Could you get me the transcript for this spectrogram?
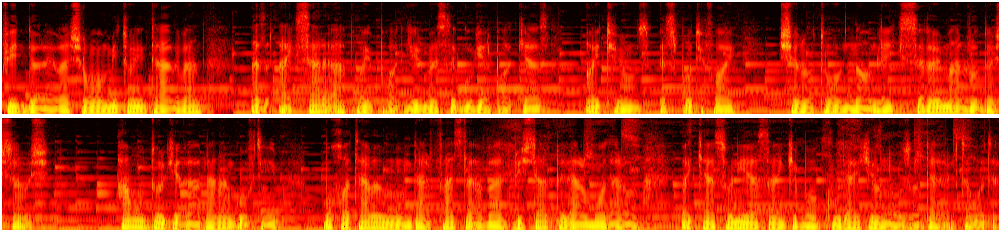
feed داره و شما می‌تونید تقریبا از اکثر اپ های پادگیر مثل Google Podcast، iTunes، Spotify، شنوتو، ناملیک صدای من رو داشته باشید. همونطور که قبلا هم گفتیم مخاطبمون در فصل اول بیشتر پدر و مادرها و کسانی هستند که با کودک یا نوزاد در ارتباطن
